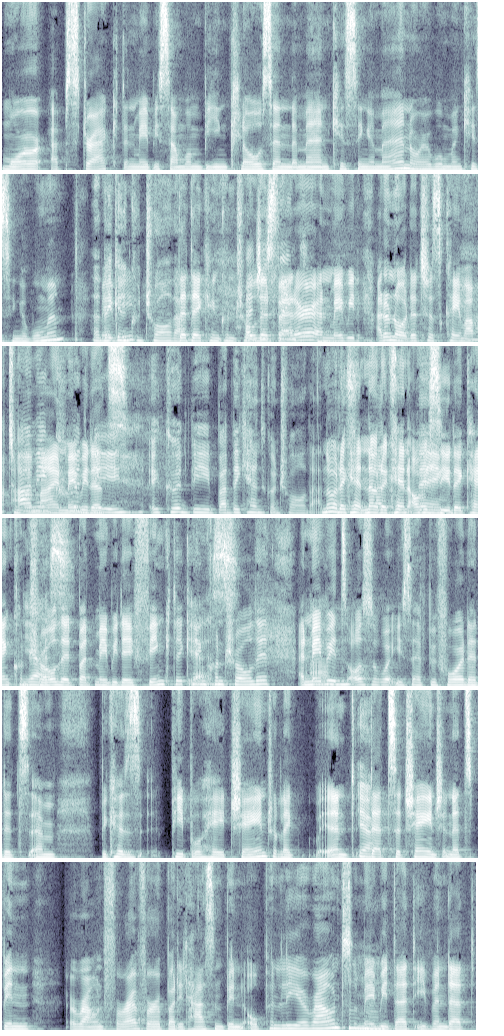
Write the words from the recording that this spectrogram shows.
more abstract than maybe someone being close and a man kissing a man or a woman kissing a woman That they can control that. that they can control that better and maybe i don't know that just came up to my I mean, mind maybe that's be, it could be, but they can't control that. no, they can't. No, they can't. Obviously, thing. they can't control Yes. it, but maybe they think they can Yes. control it. And maybe it's also what you said before that it's um because people hate change, or like, and Yeah. that's a change, and it's been around forever, but it hasn't been openly around. So maybe that even that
